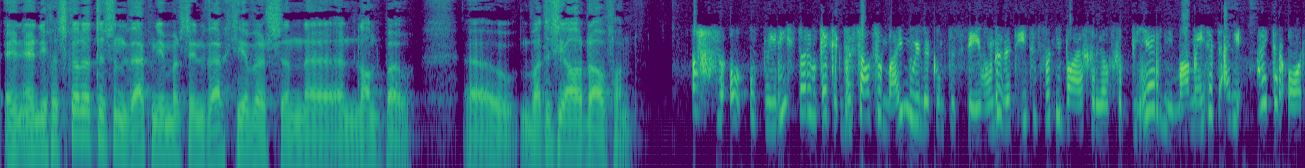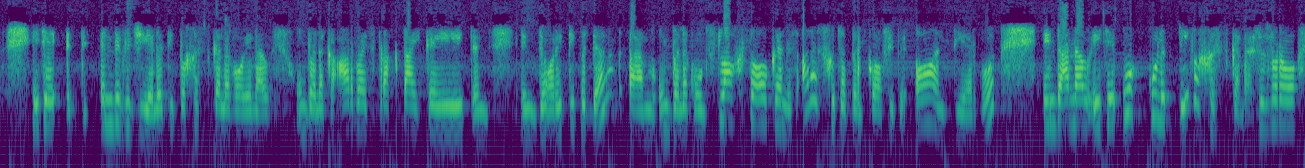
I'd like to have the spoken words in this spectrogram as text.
En en die verskille tussen werknemers en werkgewers in uh, in landbou. Uh wat is die aard daarvan? Stadium kyk dit selfs vir my moeilik om te sê want dit is iets wat nie baie gereeld gebeur nie maar mense uit die uiteraard het jy individuele tipe geskille waar jy nou onbillike arbeidspraktyke het en en daardie tipe ding um, onbillike ontslagsaake en dis alles goed wat by KVBA hanteer word. En dan nou het jy ook kollektiewe geskille soos wat daar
